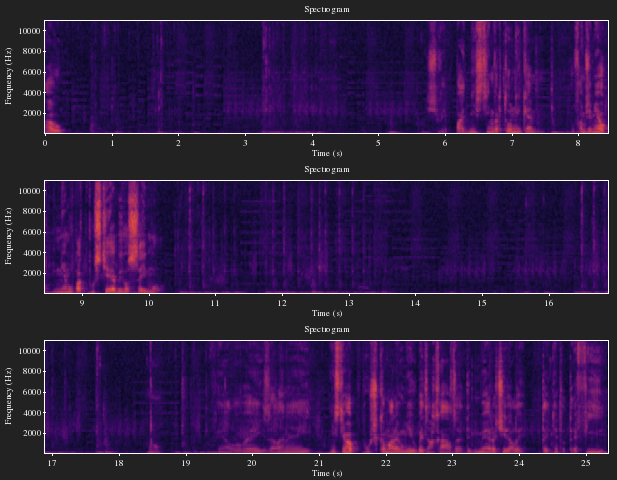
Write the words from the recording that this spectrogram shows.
Au. Vypadni s tím vrtulníkem. Doufám, že mě, ho, mě mu pak pustí, aby ho sejmul. No. Fialový, zelený. Oni s těma puškama neumí vůbec zacházet. Kdyby mi je radši dali. Teď mě to trefí.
